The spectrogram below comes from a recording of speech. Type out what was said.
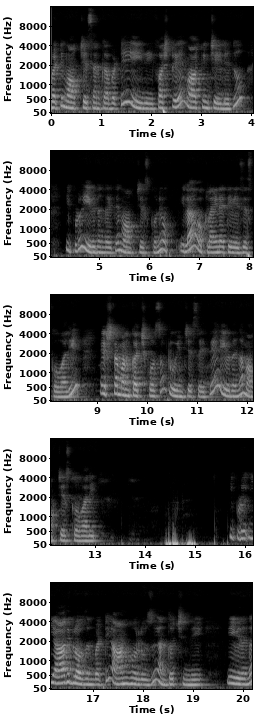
బట్టి మార్క్ చేశాను కాబట్టి ఇది ఫస్ట్ మార్కింగ్ చేయలేదు. ఇప్పుడు ఈ విధంగా అయితే మార్క్ చేసుకొని ఇలా ఒక లైన్ అయితే వేసేసుకోవాలి. ఎక్స్ట్రా మనం ఖర్చు కోసం టూ ఇంచెస్ అయితే ఈ విధంగా మార్క్ చేసుకోవాలి. ఇప్పుడు ఈ ఆది బ్లౌజ్ని బట్టి ఆన్ హోల్ లూజ్ ఎంత వచ్చింది? ఈ విధంగా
